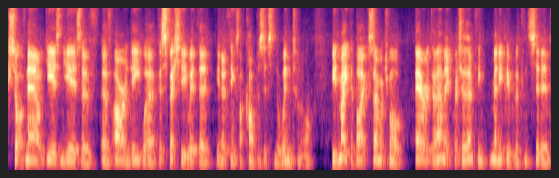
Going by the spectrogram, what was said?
sort of now years and years of, of R&D work, especially with the, you know, things like composites and the wind tunnel, you'd make the bike so much more aerodynamic, which I don't think many people have considered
